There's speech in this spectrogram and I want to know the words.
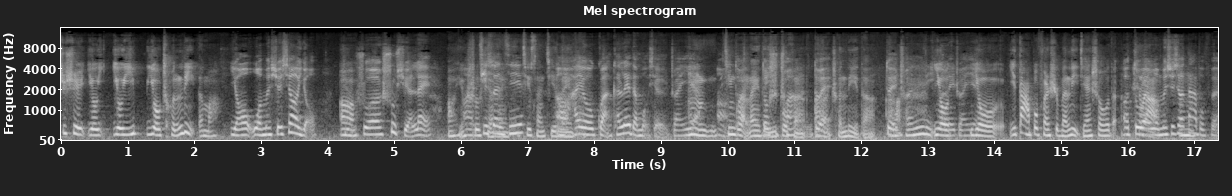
就是有有一有纯理的吗？有，我们学校有，比啊如说数学类啊有啊数学类计算机、计算机类还有管科类的某些专业，嗯啊，经管类的对都是一部分纯，对。啊纯理的，对啊。纯理有有一大部分是文理兼收的，呃，对我们学校大部分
